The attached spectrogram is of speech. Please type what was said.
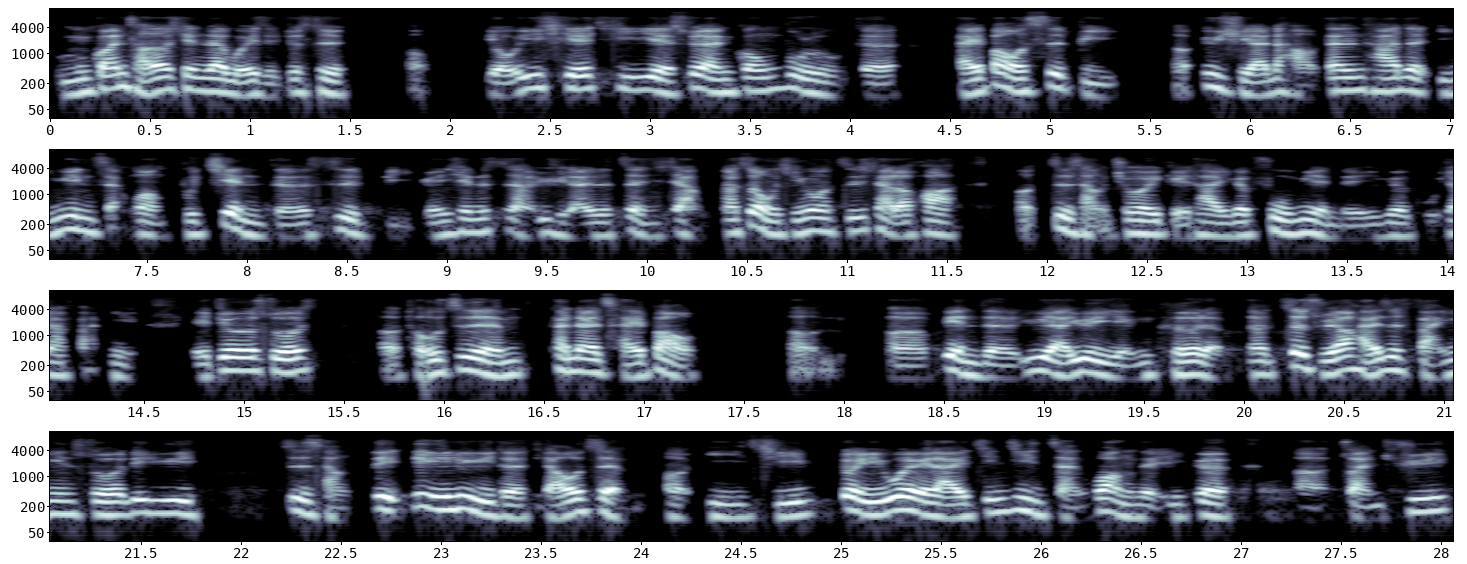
我们观察到现在为止，就是哦有一些企业虽然公布的财报是比呃预期来的好，但是它的营运展望不见得是比原先的市场预期来的正向。那这种情况之下的话，呃市场就会给它一个负面的一个股价反应。也就是说，呃投资人看待财报，呃。呃，变得越来越严苛了。那这主要还是反映说利率市场利利率的调整，呃，以及对于未来经济展望的一个呃转趋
